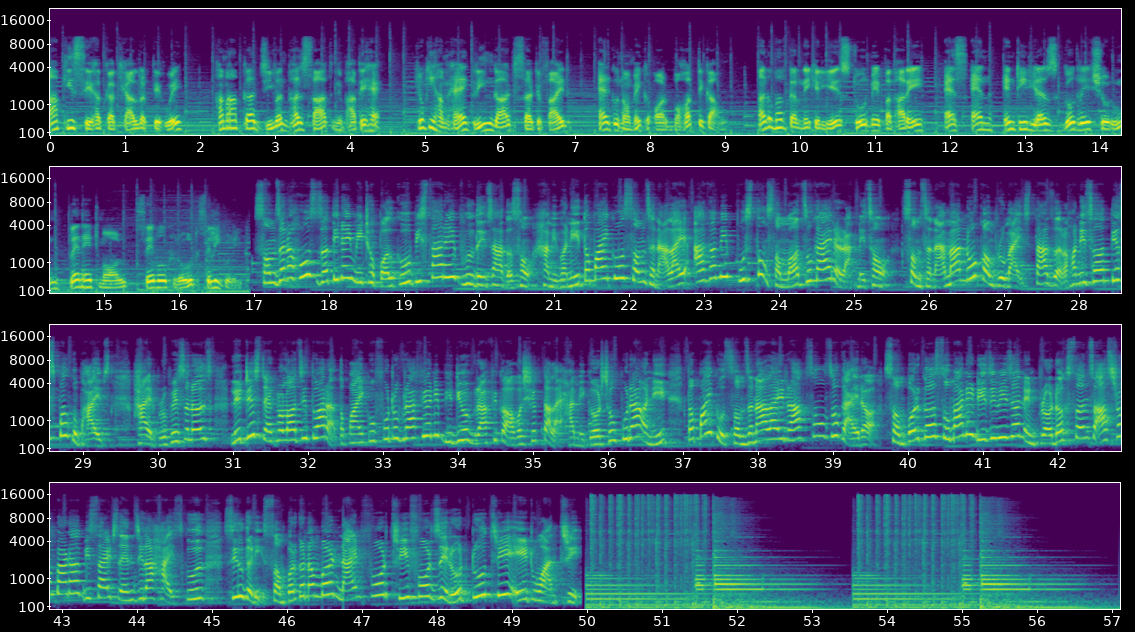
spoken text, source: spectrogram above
आपकी सेहत का ख्याल रखते हुए हम आपका जीवन भर साथ निभाते हैं, क्योंकि हम हैं ग्रीन गार्ड सर्टिफाइड एर्गोनॉमिक और बहुत टिकाऊ। अनुभव करने के लिए स्टोर में पधारे S N interiors Godrej showroom Planet Mall Sevoke road Siliguri सम्झनुहोस् जति नै मिठो पलको बिस्तारै भुल्दै जाँदछौ। हामी भने तपाईँको सम्झनालाई आगामी पुस्तौसम्म जोगाएर राख्नेछौ। सम्झनामा नो कम्प्रोमाइज ताजा रहनेछ त्यस पलको भाइब्स हायर प्रोफेसनल्स लेटेस्ट टेक्नोलोजीद्वारा तपाईँको फोटोग्राफी अनि भिडियोग्राफीको आवश्यकतालाई हामी गर्छौँ पुरा अनि तपाईँको सम्झनालाई राख्छौँ जोगाएर। सम्पर्क Somani Digivision and Productions, Ashrampada, besides Angela High School, Silgari. Samparka number 94340 23813.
